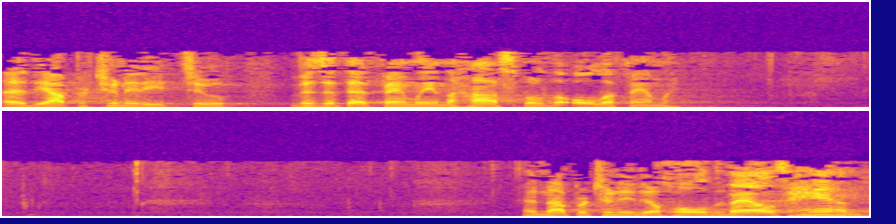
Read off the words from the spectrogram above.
I had the opportunity to visit that family in the hospital, the Ola family. I had an opportunity to hold Val's hand.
